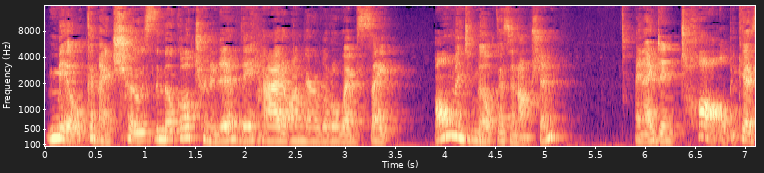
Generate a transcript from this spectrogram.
milk and I chose the milk alternative they had on their little website almond milk as an option. And I did tall because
